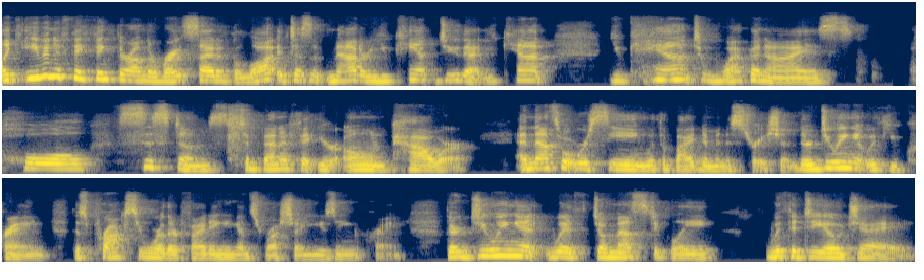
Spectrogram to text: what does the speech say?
Like even if they think they're on the right side of the law, it doesn't matter. You can't do that. You can't you can't weaponize whole systems to benefit your own power. And that's what we're seeing with the Biden administration. They're doing it with Ukraine, this proxy war they're fighting against Russia using Ukraine. They're doing it with domestically with the DOJ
